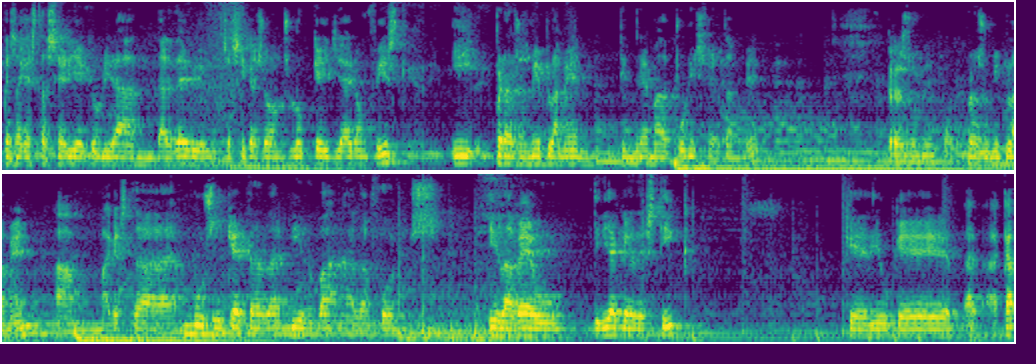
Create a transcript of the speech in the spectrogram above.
que és aquesta sèrie que uniran Daredevil, Jessica Jones, Luke Cage i Iron Fist i presumiblement tindrem el Punisher també. Presumible. presumiblement amb aquesta musiqueta de Nirvana de fons i la veu diria que de Stick que diu que a- a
